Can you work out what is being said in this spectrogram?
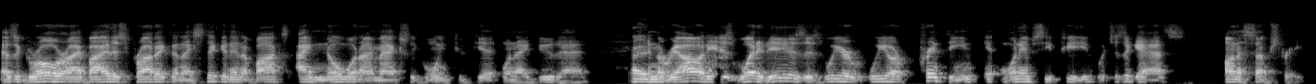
As a grower, I buy this product and I stick it in a box. I know what I'm actually going to get when I do that. Right. And the reality is, what it is is we are we are printing one MCP, which is a gas, on a substrate,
